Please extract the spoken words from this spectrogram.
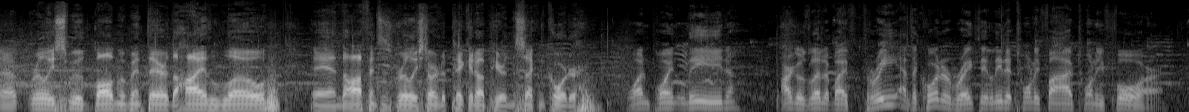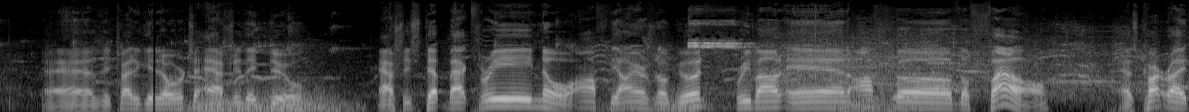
Uh, really smooth ball movement there, the high, low, and the offense has really started to pick it up here in the second quarter. One point lead. Argos led it by three at the quarter break. They lead at 25 24. As they try to get it over to Ashley, they do. Ashley step back three, no. Off the irons, no good. Rebound and off the, the foul as Cartwright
